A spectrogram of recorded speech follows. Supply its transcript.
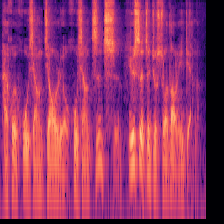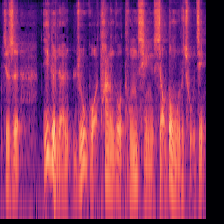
还会互相交流、互相支持。于是这就说到了一点了，就是一个人如果他能够同情小动物的处境，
